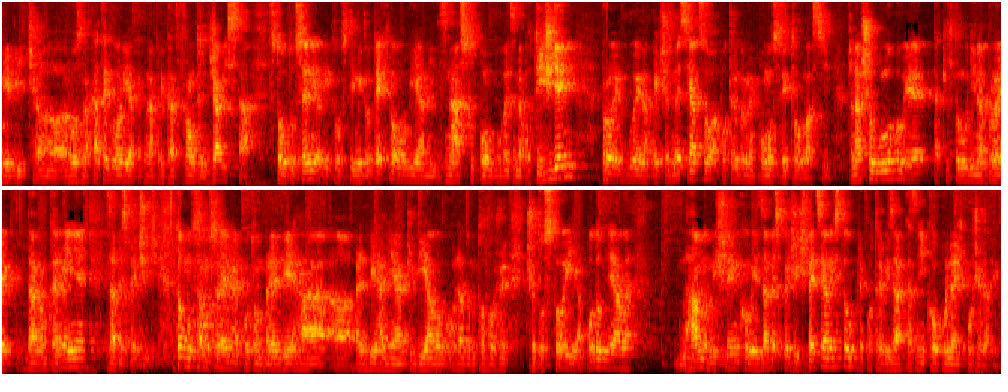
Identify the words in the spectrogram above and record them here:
vie byť eh, rôzna kategória, tak napríklad frontend javista s touto senioritou, s týmito technológiami, s nástupom povedzme o týždeň, projekt bude na 5-6 mesiacov a potrebujeme pomôcť v tejto oblasti. Našou úlohou je takýchto ľudí na projekt v danom termíne zabezpečiť. Tomu samozrejme potom predbieha, predbieha nejaký dialog ohľadom toho, že čo to stojí a podobne, ale hlavnou myšlienkou je zabezpečiť špecialistov pre potreby zákazníkov podľa ich požiadaviek.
